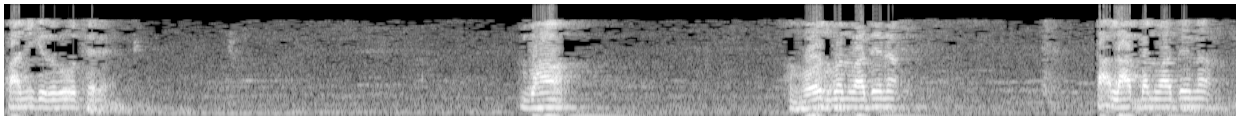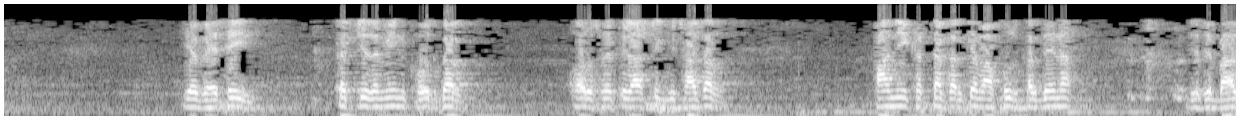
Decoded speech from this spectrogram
پانی کی ضرورت ہے وہاں حوض بنوا دینا، تالاب بنوا دینا، یا ویسے ہی کچی زمین کھود کر اور اس میں پلاسٹک بچھا کر پانی اکٹھا کر کے محفوظ کر دینا، جیسے بعض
